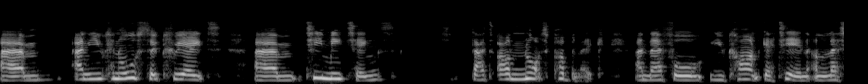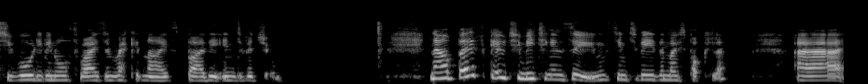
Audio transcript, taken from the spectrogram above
um, and you can also create um, team meetings that are not public and therefore you can't get in unless you've already been authorised and recognised by the individual. Now, both GoToMeeting and Zoom seem to be the most popular. Uh,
